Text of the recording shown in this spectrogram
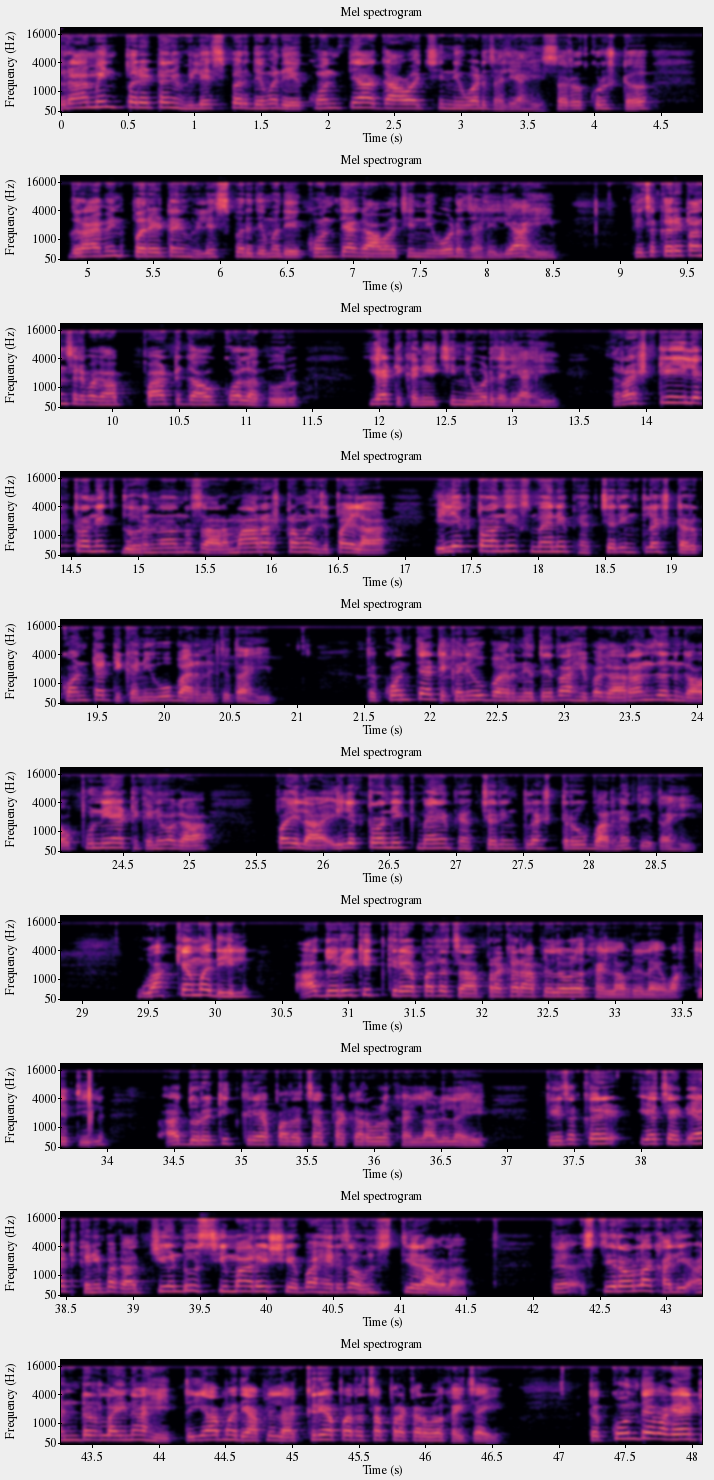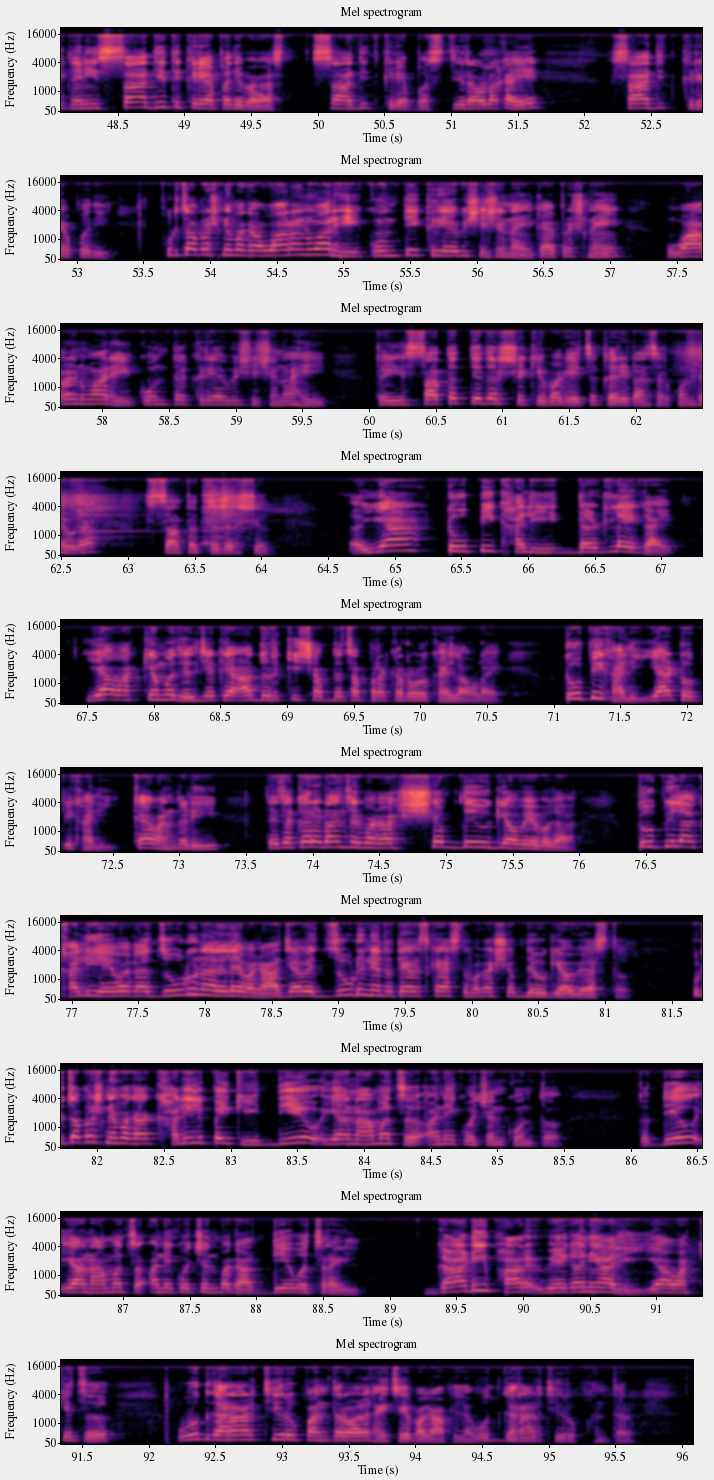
ग्रामीण पर्यटन व्हिलेज स्पर्धेमध्ये कोणत्या गावाची निवड झाली आहे? सर्वोत्कृष्ट ग्रामीण पर्यटन व्हिलेज स्पर्धेमध्ये कोणत्या गावाची निवड झालेली आहे? त्याचं करेक्ट आन्सर बघा पाटगाव कोल्हापूर या ठिकाणी याची निवड झाली आहे. राष्ट्रीय इलेक्ट्रॉनिक धोरणानुसार महाराष्ट्रामधील पहिला इलेक्ट्रॉनिक्स मॅन्युफॅक्चरिंग क्लस्टर कोणत्या ठिकाणी उभारण्यात येत आहे? तर कोणत्या ठिकाणी उभारण्यात येत आहे? बघा रांजणगाव पुणे या ठिकाणी बघा. पहिला इलेक्ट्रॉनिक मॅन्युफॅक्चरिंग क्लस्टर उभारण्यात येत आहे. वाक्यामधील अधोरेखित क्रियापदाचा प्रकार आपल्याला ओळखायला लावलेला आहे. वाक्यातील अधोरेखित क्रियापदाचा प्रकार ओळखायला लावलेला आहे. त्याचा कर याच्या या ठिकाणी बघा चेंडू सीमारेषेबाहेर जाऊन स्थिरावला. तर स्थिरावला खाली अंडरलाईन आहे. तर यामध्ये आपल्याला क्रियापदाचा प्रकार ओळखायचा आहे. तर कोणत्या बघा या ठिकाणी साधित क्रियापदे बघा. साधित क्रियापद स्थिरावला काय साधित क्रियापदे. पुढचा प्रश्न बघा वारंवार हे कोणते क्रियाविशेषण आहे? काय प्रश्न आहे? वारंवार हे कोणतं क्रियाविशेषण आहे? तर हे सातत्यदर्शक हे बघायचं करेक्ट आन्सर कोणतं बघा? सातत्यदर्शक. या टोपी खाली दडलंय काय? या वाक्यामधील जे काही आधुरकी शब्दाचा प्रकार ओळखायला लावला आहे टोपी खाली या टोपी खाली. काय भानगडी? त्याचा करेक्ट आन्सर बघा शब्दयोगी अवय बघा. टोपीला खाली आहे बघा जोडून आलेलं आहे बघा. ज्यावेळेस जोडून येतं त्यावेळेस काय असतं बघा शब्दयोगी अवयव असतं. पुढचा प्रश्न आहे बघा खालीलपैकी देव या नामाचं अनेक वचन कोणतं? तर देव या नामाचं अनेक वचन बघा देवच राहील. गाडी फार वेगाने आली या वाक्याचं उद्गारार्थी रूपांतर ओळखायचं आहे बघा आपल्याला उद्गारार्थी रूपांतर.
